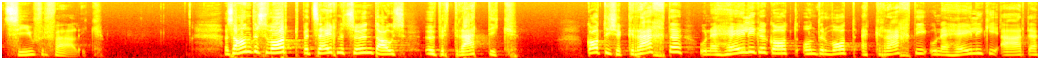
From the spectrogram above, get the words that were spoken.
Zielverfehlung. Ein anderes Wort bezeichnet Sünde als Übertretung. Gott ist ein gerechter und ein heiliger Gott und er will eine gerechte und eine heilige Erde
